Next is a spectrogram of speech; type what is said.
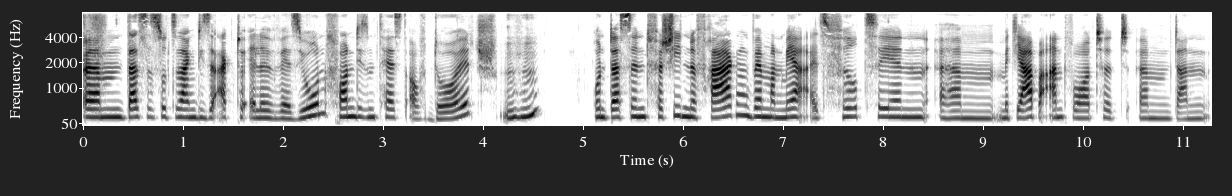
ähm, das ist sozusagen diese aktuelle Version von diesem Test auf Deutsch. Mhm. Und das sind verschiedene Fragen. Wenn man mehr als 14 ähm, mit Ja beantwortet, ähm, dann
